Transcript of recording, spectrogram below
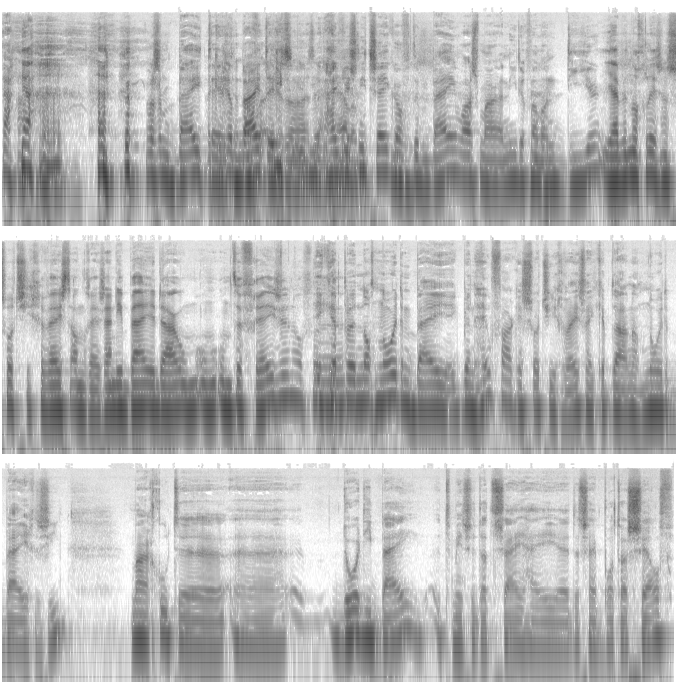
Ja, ja. was een bij tegen. Een bij tegen hij wist niet zeker of het een bij was, maar in ieder geval een dier. Jij bent nog eens een Sochi geweest, André. Zijn die bijen daar om, om, om te vrezen? Of, ik heb uh, nog nooit een bij. Ik ben heel vaak in Sochi geweest, maar ik heb daar nog nooit een bij gezien. Maar goed, uh, uh, door die bij, tenminste dat zei hij, dat zei Bottas zelf.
